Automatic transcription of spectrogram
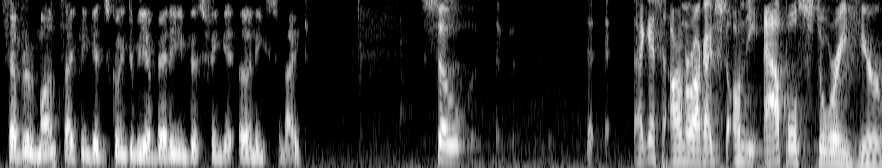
several months. I think it's going to be a very interesting earnings tonight. So, I guess Anurag, I just on the Apple story here.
